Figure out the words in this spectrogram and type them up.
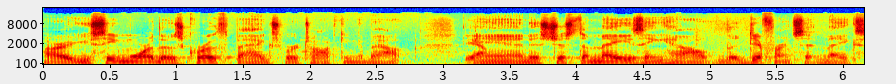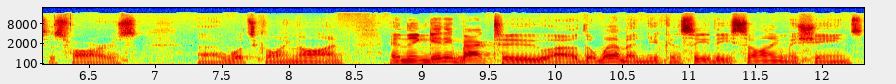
are you see more of those growth bags we're talking about. Yeah. And it's just amazing how the difference it makes as far as uh, what's going on. And then getting back to uh, the women, you can see these sewing machines.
